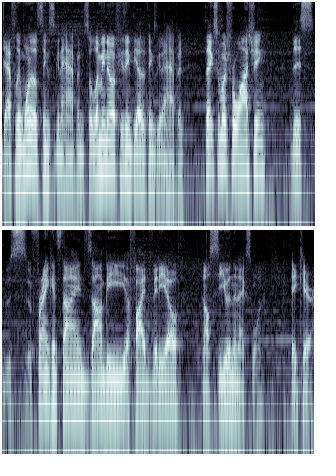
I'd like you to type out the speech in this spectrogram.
definitely one of those things is going to happen. So let me know if you think the other thing's going to happen. Thanks so much for watching this Frankenstein zombie-ified video, and I'll see you in the next one. Take care.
